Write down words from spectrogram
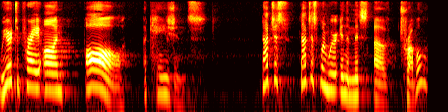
We are to pray on all occasions. Not just, not just when we're in the midst of trouble.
